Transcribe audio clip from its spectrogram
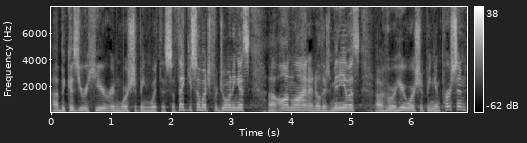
uh, because you're here and worshiping with us. So thank you so much for joining us uh, online. I know there's many of us uh, who are here worshiping in person,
